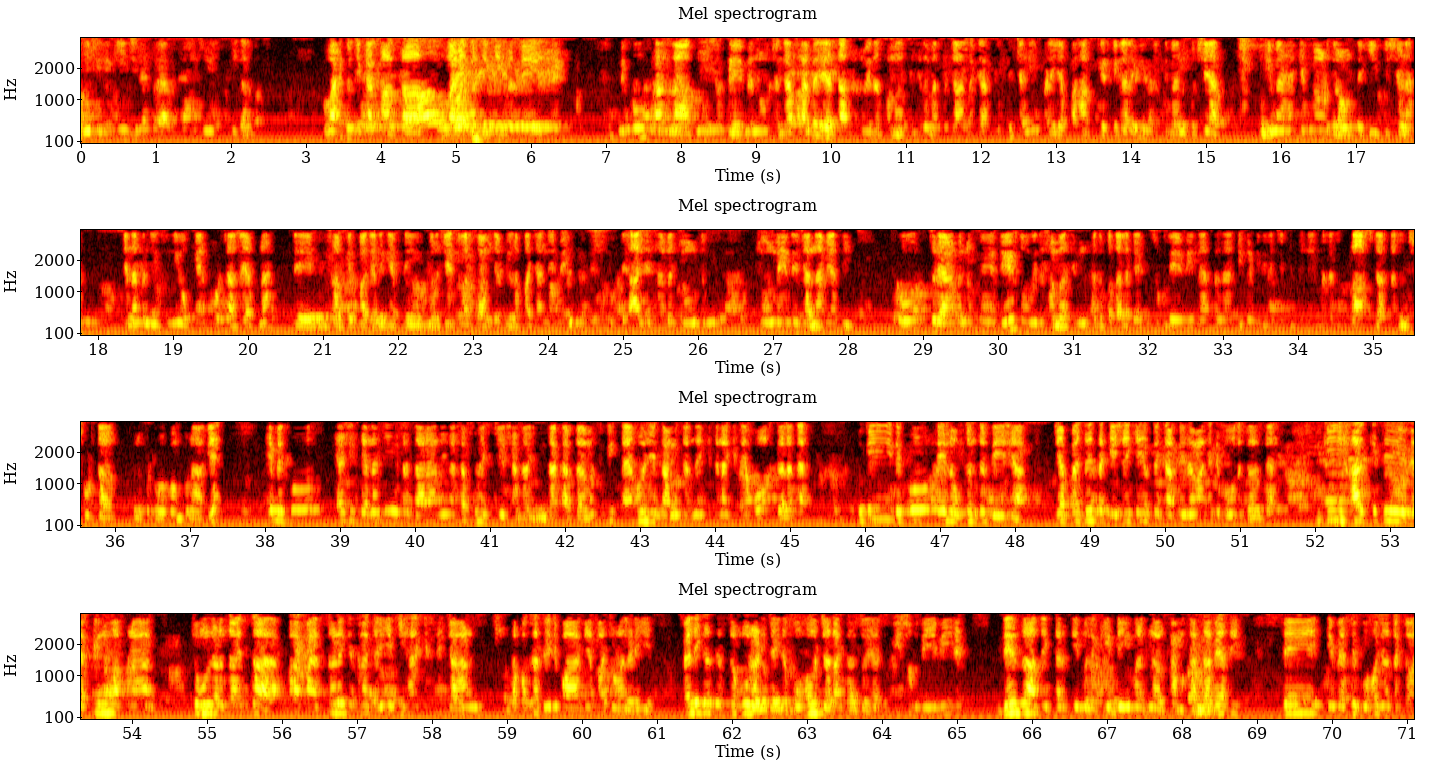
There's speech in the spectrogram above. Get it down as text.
ਜੀ ਕੀ ਕੀ ਇਨਸੀਡੈਂਟ ਹੋਇਆ? ਕੌਣ ਸੀ? ਕੀ ਗੱਲ ਬਾਤ ਵਾਹਿਗੁਰੂ ਜੀ ਕਾ ਖਾਲਸਾ, ਵਾਹਿਗੁਰੂ ਜੀ ਕੀ ਫਤਿਹ। ਦੇਖੋ ਕੱਲ ਰਾਤ ਨੂੰ ਸੁਖਦੇਵ ਮੈਨੂੰ ਚੰਗਾ ਭਲਾ ਮਿਲਿਆ। 10 ਵਜੇ ਦਾ ਸਮਾਂ ਸੀ, ਜਦੋਂ ਮੈਂ ਤੋਂ ਜਾਣ ਲੱਗਾ ਸੀ। ਤੇ ਚੰਗੀ ਭਲੀ ਆਪਾਂ ਹੱਸ ਖੇਡ ਕੇ ਗੱਲ ਕੀਤੀ ਤੇ ਮੈਂ ਉਹਨੂੰ ਪੁੱਛਿਆ ਕਿ ਮੈਂ ਹੈ ਕਿਸ ਤਰ੍ਹਾਂ ਗਰਾਊਂਡ ਤੇ ਕੀ ਪੋਜੀਸ਼ਨ ਹੈ ਕਹਿੰਦਾ, ਮਨਜੀਤ ਸਿੰਘ ਜੀ ਓਕੇ ਰਿਪੋਰਟ ਚੱਲ ਰਿਹਾ ਆਪਣਾ। ਤੇ ਗੁਰੂ ਸਾਹਿਬ ਕਿਰਪਾ ਕਰਕੇ ਆਪਣੀ ਮਰਜ਼ੀ ਕਾਮਯਾਬੀ ਉਹਨਾਂ ਆਪਾਂ ਚਾਹੁੰਦੇ ਪਏ ਤੇ ਅੱਜ ਜਿਸ ਤਰ੍ਹਾਂ ਮੈਂ ਚੋਣ ਚੋਣ ਮਹੀਨੇ ਦੇ ਜਾਣਾ ਪਿਆ ਸੀ, ਉਹ ਤੁਰਿਆ ਮੈਨੂੰ ਕਿ ਡੇਢ ਦੋ ਵਜੇ ਦਾ ਸਮਾਂ ਸੀ, ਮੈਨੂੰ ਕਦੋਂ ਪਤਾ ਲੱਗਾ ਕਿ ਸੁਖਦੇਵ ਵੀ ਨੈਸਲ ਦੀ ਗੱਡੀ ਦੇ ਵਿੱਚ ਕਿਸੇ ਨੇ ਮਤਲਬ ਬਲਾਸਟ ਕਰਤਾ, ਕੋਈ ਸੁੱਟਤਾ ਉਹਨੂੰ ਪੈਟਰੋਲ ਪੰਪ ਬਣਾ ਕੇ। ਇਹ ਮੇਰੇ ਕੋ ਇਹ ਚੀਜ਼ ਕਹਿਣਾ ਕਿ ਸਰਕਾਰਾਂ ਦੀ ਮੈਂ ਸਭ ਤੋਂ ਵਿੱਚ ਸਾਡਾ ਨਿੰਦਾ ਕਰਦਾ ਹਾਂ ਕਿਉਂਕਿ ਇਹੋ ਜਿਹੇ ਕੰਮ ਕਰਨੇ ਕਿਤੇ ਨਾ ਕਿਤੇ ਬਹੁਤ ਗਲਤ ਹੈ ਕਿਉਂਕਿ ਦੇਖੋ, ਇਹ ਲੋਕਤੰਤਰ ਦੇਸ਼ ਆ। ਜੇ ਆਪਾਂ ਇੱਥੇ ਧੱਕੇਸ਼ਾਹੀ ਕਿਸੇ ਉੱਤੇ ਕਰਦੇ ਰਵਾਂਗੇ ਤੇ ਬਹੁਤ ਗਲਤ ਹੈ। ਕਿਉਂਕਿ ਹਰ ਕਿਸੇ ਵਿਅਕਤੀ ਨੂੰ ਆਪਣਾ ਚੋਣ ਲੜਨ ਦਾ ਅਧਿਕਾਰ ਆ। ਪਰ ਆਪਾਂ ਇਸ ਤਰ੍ਹਾਂ ਨਹੀਂ ਕਿਸੇ ਨਾਲ ਕਰੀਏ ਕਿ ਹਰ ਕਿਸੇ ਦੀ ਜਾਨ ਆਪਾਂ ਖਤਰੇ 'ਚ ਪਾ ਕੇ ਆਪਾਂ ਚੋਣਾਂ ਲੜੀਏ। ਪਹਿਲੀ ਗੱਲ ਤਾਂ ਇਸ ਤਰ੍ਹਾਂ ਹੋਣਾ ਨਹੀਂ ਚਾਹੀਦਾ। ਬਹੁਤ ਜ਼ਿਆਦਾ ਗਲਤ ਹੋਇਆ। ਕਿਉਂਕਿ ਸੁਖਦੇਵ ਵੀ ਦਿਨ ਰਾਤ ਇੱਕ ਕਰਕੇ ਮਤਲਬ ਕਿ ਟੀਮ ਵਰਕ ਨਾਲ ਕੰਮ ਕਰਦਾ ਪਿਆ ਸੀ ਤੇ ਇਹ ਵੈਸੇ ਬਹੁਤ ਜ਼ਿਆਦਾ ਧੱਕਾ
